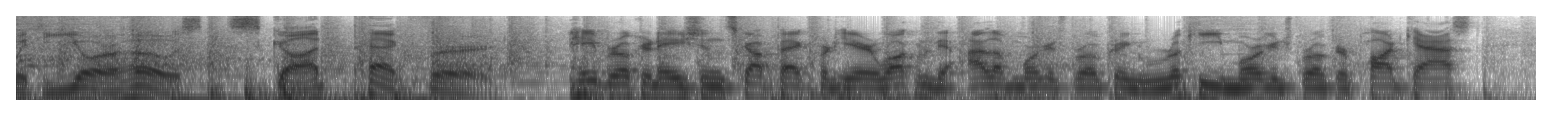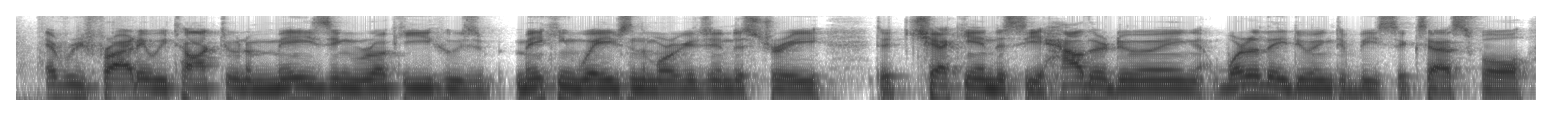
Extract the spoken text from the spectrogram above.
with your host, Scott Peckford. Hey, Broker Nation, Scott Peckford here. Welcome to the I Love Mortgage Brokering Rookie Mortgage Broker Podcast. Every Friday, we talk to an amazing rookie who's making waves in the mortgage industry to check in to see how they're doing, what are they doing to be successful,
